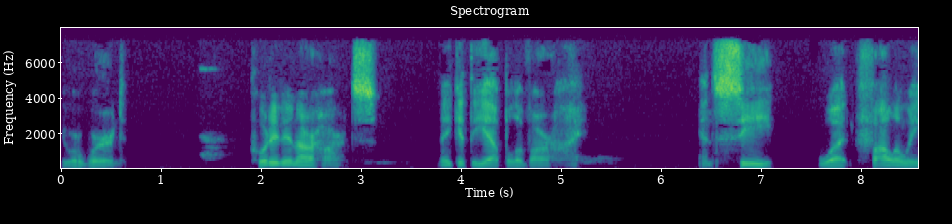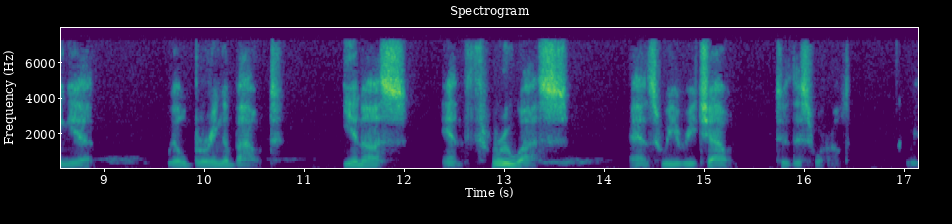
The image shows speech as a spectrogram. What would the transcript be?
your word. Put it in our hearts. Make it the apple of our eye. And see what following it will bring about in us and through us as we reach out to this world. We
